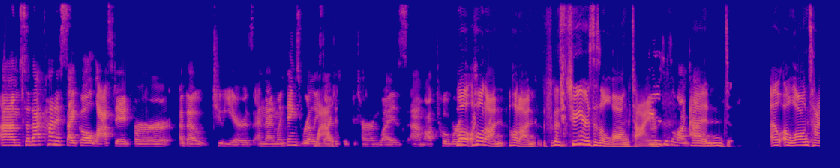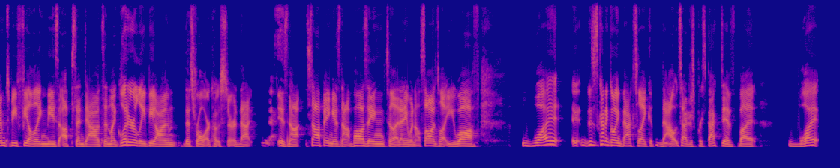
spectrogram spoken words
um, so that kind of cycle lasted for about two years, and then when things really wow. started to take a turn was um, October. Well, 20- hold on, hold on, because two years is a long time. Two years is a long time, and a, a, long time to be feeling these ups and downs, and like literally be on this roller coaster that yes. is not stopping, is not pausing to let anyone else on, to let you off. What this is kind of going back to like the mm-hmm. outsider's perspective, but what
